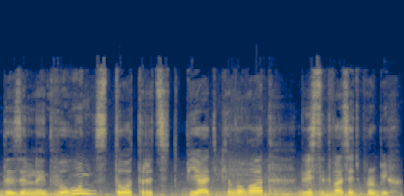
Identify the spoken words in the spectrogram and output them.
дизельний двигун, 135 кВт, 220 пробіг.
